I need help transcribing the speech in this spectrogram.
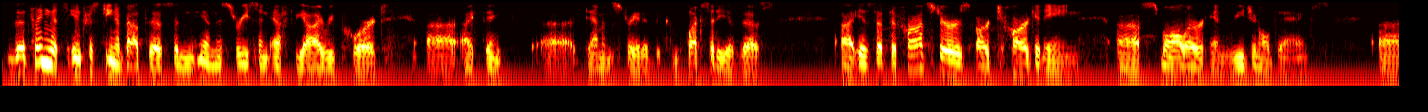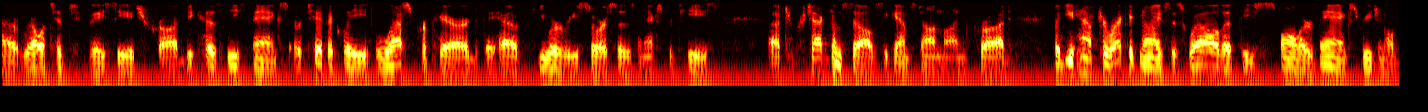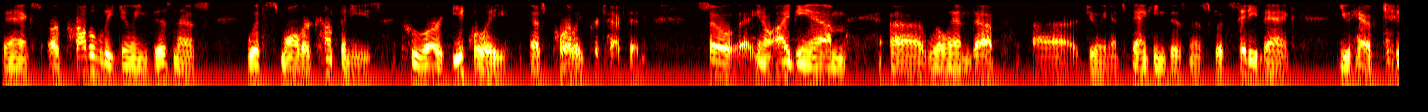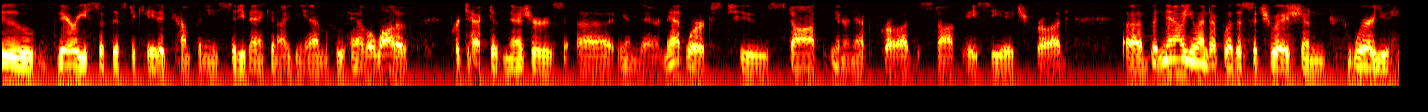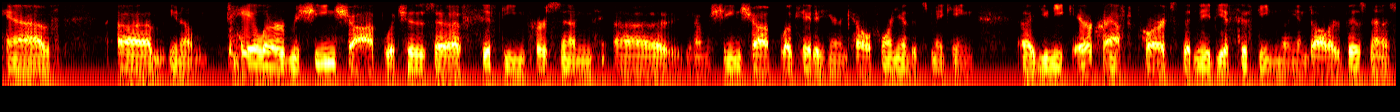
the thing that's interesting about this, and in this recent FBI report, uh, I think uh, demonstrated the complexity of this, uh, is that the fraudsters are targeting uh, smaller and regional banks uh, relative to ACH fraud because these banks are typically less prepared. They have fewer resources and expertise to protect themselves against online fraud. But you have to recognize as well that these smaller banks, regional banks, are probably doing business with smaller companies who are equally as poorly protected. So, uh, you know, IBM uh, will end up uh, doing its banking business with Citibank. You have two very sophisticated companies, Citibank and IBM, who have a lot of protective measures uh, in their networks to stop internet fraud, to stop ACH fraud. Uh, but now you end up with a situation where you have, um, you know, Taylor Machine Shop, which is a 15-person, uh, you know, machine shop located here in California that's making uh, unique aircraft parts that may be a $15 million business.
